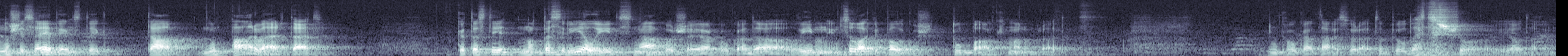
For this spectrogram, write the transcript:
Nu, šis ēdiens tiek tā nu, pārvērtēts, ka tas, tie, nu, tas ir ielīdis nākošajā kaut kādā līmenī. Un cilvēki ir palikuši tupāki, manuprāt. Kaut kā tā es varētu atbildēt uz šo jautājumu.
